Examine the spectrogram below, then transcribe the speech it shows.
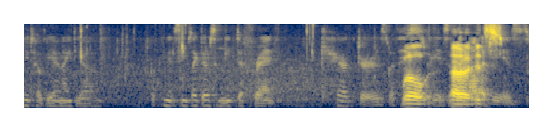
utopian idea. And it seems like there's so many different characters with Well, histories and uh, it's-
